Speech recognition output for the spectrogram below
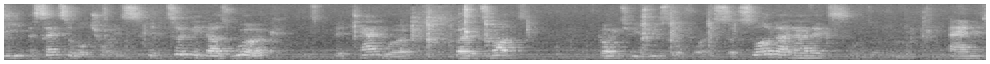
be a sensible choice. It certainly does work, it can work, but it's not going to be useful for us. So slow dynamics, and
